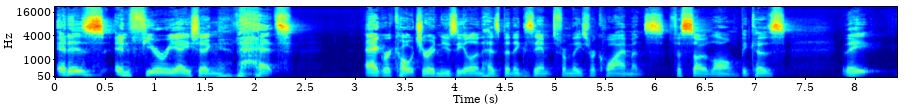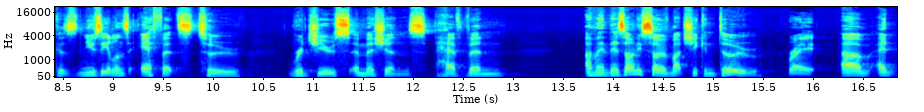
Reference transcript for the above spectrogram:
it is infuriating that agriculture in New Zealand has been exempt from these requirements for so long because the because New Zealand's efforts to reduce emissions have been I mean there's only so much you can do Right. um, and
